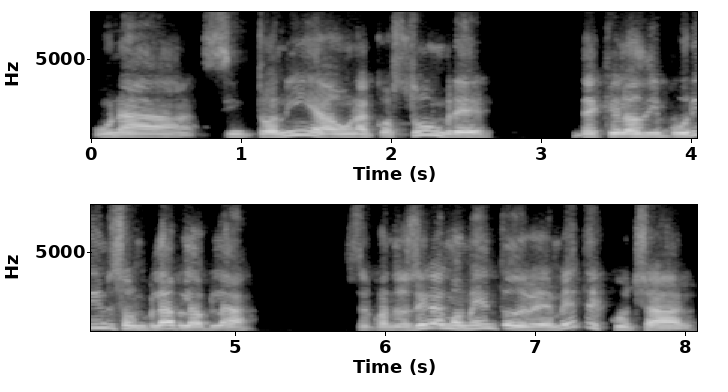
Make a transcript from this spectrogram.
una sintonía, una costumbre de que los dipurim son bla, bla, bla. Entonces, cuando llega el momento de verdaderamente escuchar,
